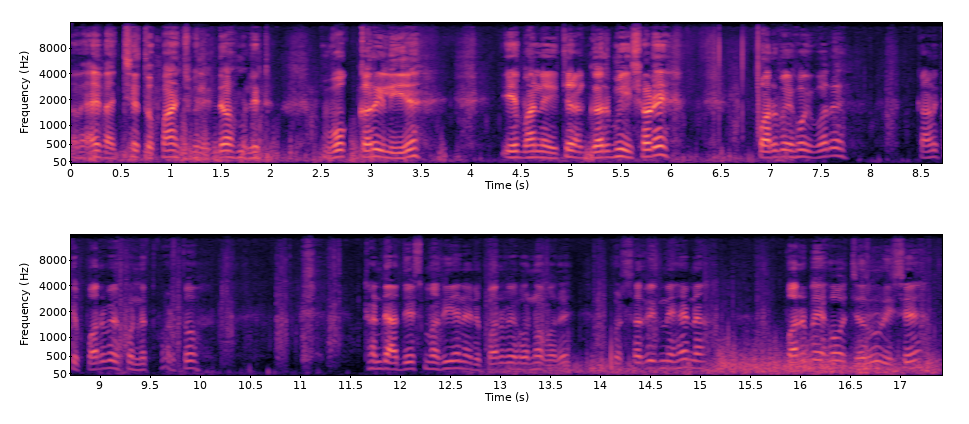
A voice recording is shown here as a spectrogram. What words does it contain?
હવે આવ્યા છે તો પાંચ મિનિટ, દસ મિનિટ વોક કરી લઈએ. એ બાને જરા ગરમી ચડે. પરવે હોય વરે, કારણ કે પરવે પણ નથી પડતો. ઠંડા દેશમાં રહીએ ને એટલે પરવે હો ન વરે. પણ શરીરને હે ને, પરવે હો જરૂરી છે.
